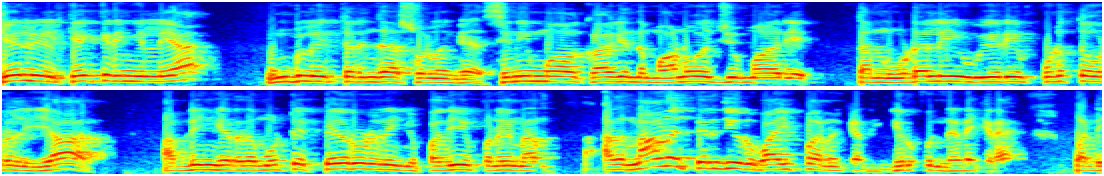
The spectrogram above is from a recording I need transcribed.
கேள்விகள் கேட்குறீங்க இல்லையா? உங்களுக்கு தெரிஞ்சா சொல்லுங்க. சினிமாவுக்காக இந்த மனோஜ் மாதிரி தன் உடலையும் உயிரையும் கொடுத்தவர்கள் யார்? அப்படிங்கிறத மட்டும் பேரோட நீங்க பதிவு பண்ணுங்க நான் அதை நானும் தெரிஞ்ச ஒரு வாய்ப்பா எனக்கு எனக்கு இருக்கும்னு நினைக்கிறேன். பட்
